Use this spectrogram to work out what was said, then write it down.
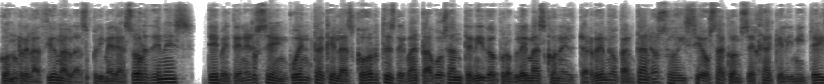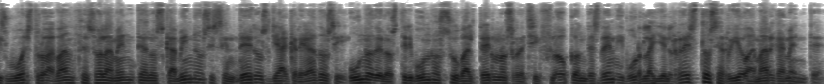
Con relación a las primeras órdenes, debe tenerse en cuenta que las cortes de Batavos han tenido problemas con el terreno pantanoso y se os aconseja que limitéis vuestro avance solamente a los caminos y senderos ya creados y uno de los tribunos subalternos rechifló con desdén y burla y el resto se rió amargamente.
